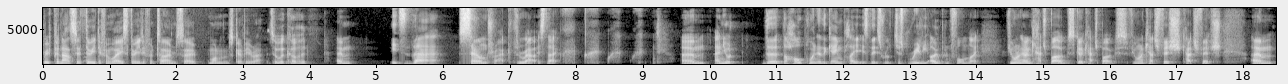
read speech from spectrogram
We've pronounced it three different ways, three different times, so one of them's going to be right. So we're covered. Um, it's that soundtrack throughout. It's that, um, and you're the the whole point of the gameplay is that it's re- just really open form. Like if you want to go and catch bugs, go catch bugs. If you want to catch fish, catch fish. Um,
